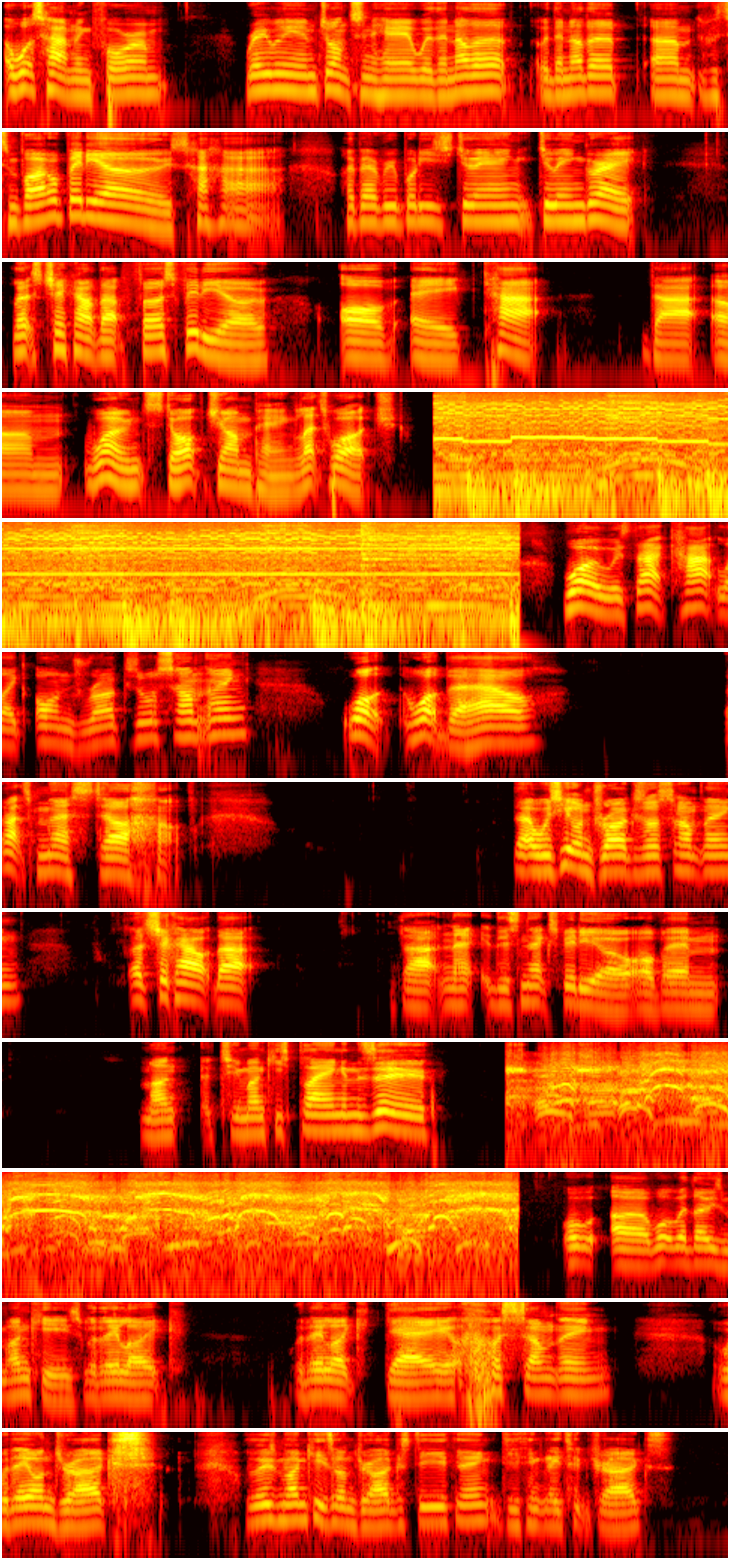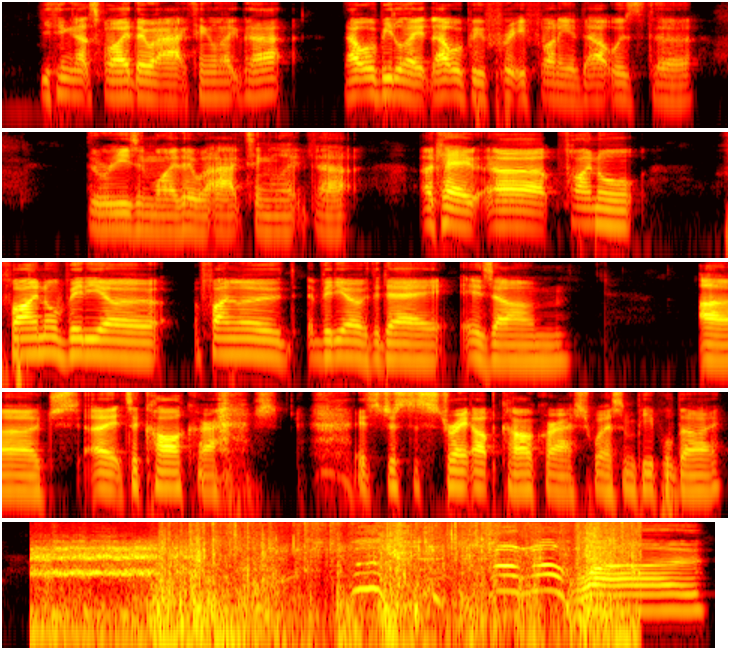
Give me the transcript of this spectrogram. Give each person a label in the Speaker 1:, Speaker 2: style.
Speaker 1: What's happening, forum? Ray William Johnson here with another with another um with some viral videos. Haha. Hope everybody's doing doing great. Let's check out that first video of a cat that um won't stop jumping. Let's watch. Whoa, is that cat like on drugs or something? What what the hell? That's messed up. That was he on drugs or something? Let's check out that that ne this next video of um mon two monkeys playing in the zoo. Uh what were those monkeys? Were they like were they like gay or something? Were they on drugs? Were those monkeys on drugs, do you think? Do you think they took drugs? You think that's why they were acting like that? That would be like that would be pretty funny if that was the the reason why they were acting like that. Okay, uh final final video final video of the day is um uh, just, uh it's a car crash. It's just a straight up car crash where some people die. oh no! Whoa!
